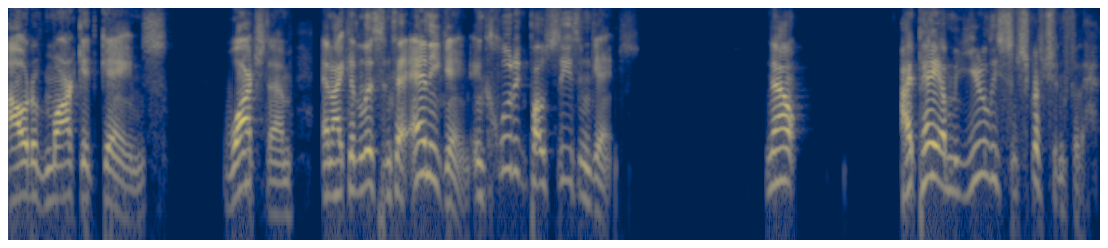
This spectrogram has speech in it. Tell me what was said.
out of market games watch them, and I can listen to any game, including postseason games. Now, I pay a yearly subscription for that.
